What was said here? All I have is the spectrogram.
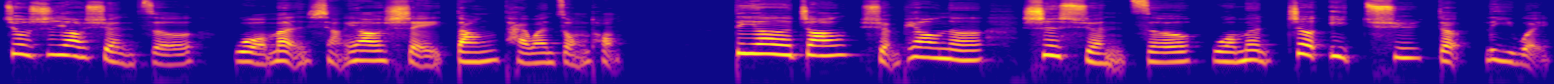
就是要选择我们想要谁当台湾总统。第二张选票呢，是选择我们这一区的立委。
